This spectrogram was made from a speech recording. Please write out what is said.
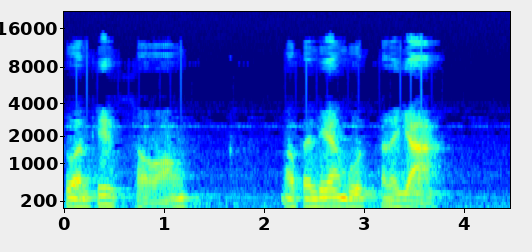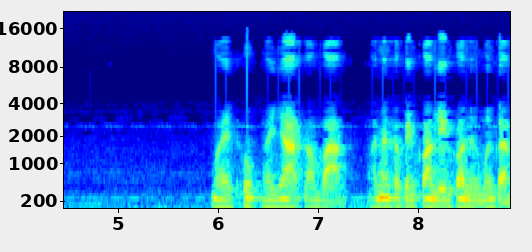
ส่วนที่สองเอาไปเลี้ยงบุตรภรรยา ไม่ทุกข์ให้ยากลำบาก อันนั้นก็เป็นก้อนดินก้อนหนึ่งเหมือนกัน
